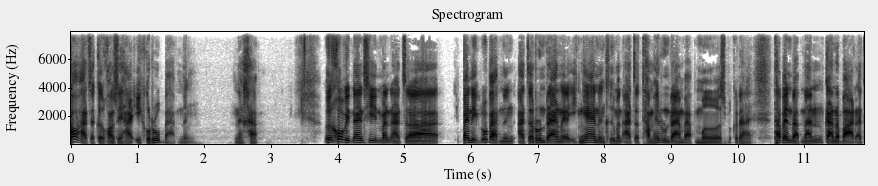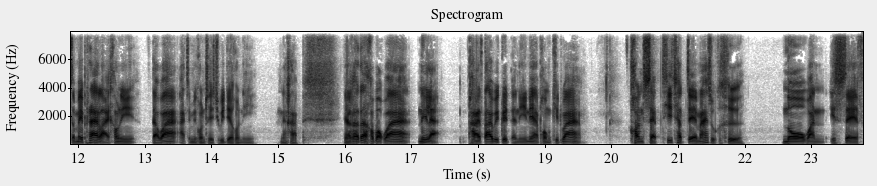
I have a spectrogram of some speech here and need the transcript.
ก็อาจจะเกิดความเสียหายอีกรูปแบบหนึ่งนะครับ เออโควิด -19 มันอาจจะเป็นอีกรูปแบบหนึ่งอาจจะรุนแรงในอีกแง่หนึ่งคือมันอาจจะทำให้รุนแรงแบบเมอร์สก็ได้ ถ้าเป็นแบบนั้นการระบาดอาจจะไม่แพร่หลายเท่านี้ แต่ว่าอาจจะมีคนเสียชีวิตเยอะกว่านี้นะครับ อย่างก็แต่เขาบอกว่านี่แหละ ภายใต้วิกฤตอันนี้เนี่ยผมคิดว่าคอนเซปที่ชัดเจนมากที่สุดก็คือ no one is safe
